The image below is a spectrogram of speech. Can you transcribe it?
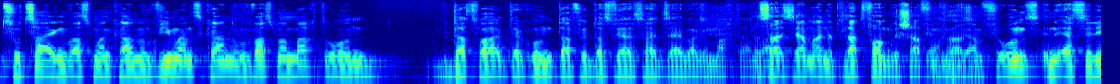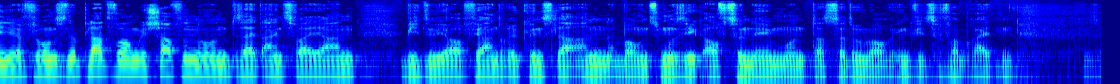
zu zeigen, was man kann und wie man es kann und was man macht und das war halt der Grund dafür, dass wir es halt selber gemacht haben. Das heißt, Sie haben eine Plattform geschaffen wir haben, quasi. Wir haben für uns, in erster Linie für uns eine Plattform geschaffen und seit ein, zwei Jahren bieten wir auch für andere Künstler an, bei uns Musik aufzunehmen und das darüber auch irgendwie zu verbreiten. Also.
